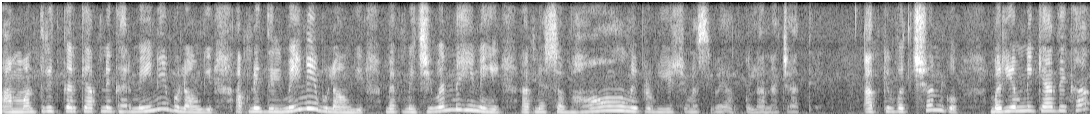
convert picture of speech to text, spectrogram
आमंत्रित करके अपने घर में ही नहीं बुलाऊँगी, अपने दिल में ही नहीं बुलाऊँगी, मैं अपने जीवन में ही नहीं, अपने स्वभाव में प्रभु यीशु मसीह में आपको लाना चाहती हूँ। आपके वचन को, मरियम ने क्या देखा?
